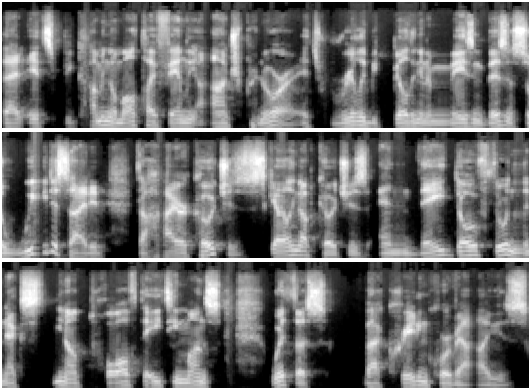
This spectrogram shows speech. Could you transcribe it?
that it's becoming a multifamily entrepreneur. It's really building an amazing business. So we decided to hire coaches, scaling up coaches, and they dove through in the next, you know, 12 to 18 months with us about creating core values,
